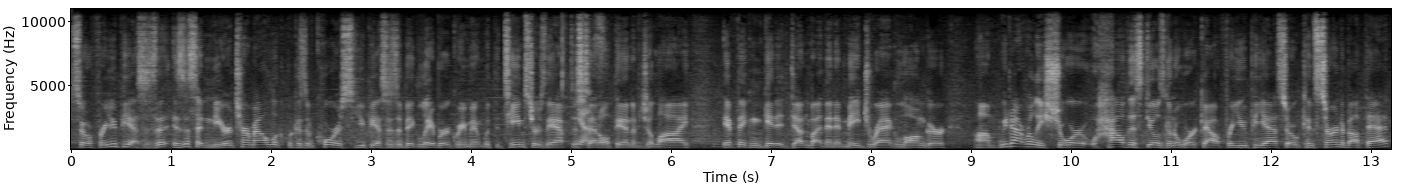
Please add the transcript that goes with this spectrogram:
So for UPS, is this a near-term outlook? Because of course, UPS has a big labor agreement with the Teamsters. They have to Yes. settle at the end of July. Mm-hmm. If they can get it done by then, it may drag longer. Um, we're not really sure how this deal is going to work out for UPS. So concerned about that.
